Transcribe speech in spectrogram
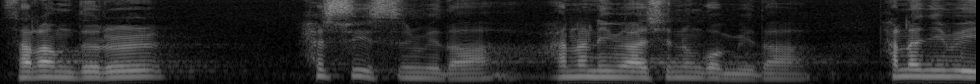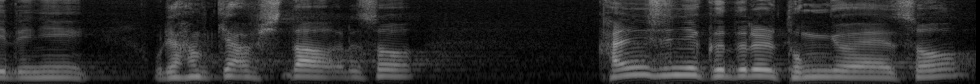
사람들을 할 수 있습니다. 하나님이 하시는 겁니다. 하나님의 일이니 우리 함께 합시다. 그래서 간신히 그들을 독려해서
